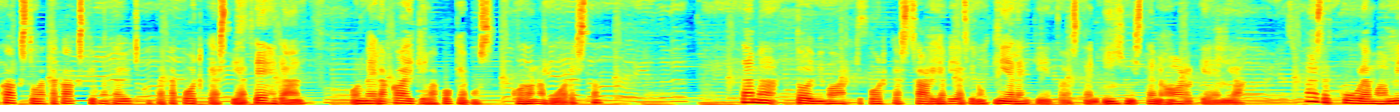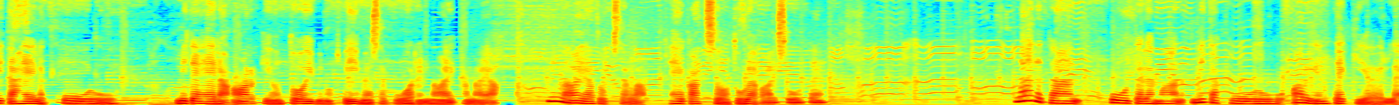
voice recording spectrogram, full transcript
2021, kun tätä podcastia tehdään, on meillä kaikilla kokemus koronavuodesta. Tämä Toimiva arki-podcast-sarja vie sinut mielenkiintoisten ihmisten arkeen ja pääset kuulemaan, mitä heille kuuluu, miten heidän arki on toiminut viimeisen vuoden aikana ja millä ajatuksella he katsoo tulevaisuuteen. Lähdetään kuuntelemaan, mitä kuuluu arjen tekijöille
